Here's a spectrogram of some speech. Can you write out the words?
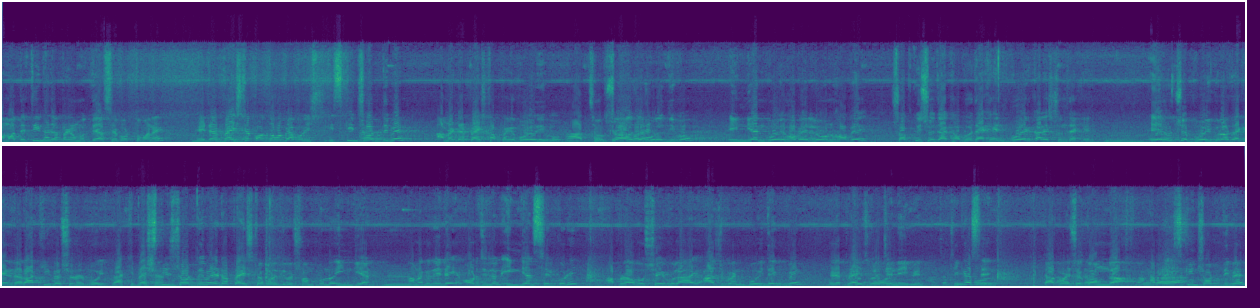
আমাদের তিন হাজার টাকার মধ্যে আছে বর্তমানে। এটার প্রাইসটা কত হবে আপনি স্ক্রিনশট দিবেন আমরা এটার প্রাইসটা আপনাকে বলে দিব। আচ্ছা, সহজে বলে দিব। ইন্ডিয়ান বই হবে লোন হবে সব কিছু দেখাবো। দেখেন বইয়ের কালেকশন দেখেন। এই হচ্ছে বইগুলো দেখেন এটা রাখি ফ্যাশনের বই। রাখি ফ্যাশন। স্ক্রিনশট দেবেন এটা প্রাইসটা বলে দিবে সম্পূর্ণ ইন্ডিয়ান আমরা কিন্তু এটা অরিজিনাল ইন্ডিয়ান সেল করি আপনারা অবশ্যই এগুলো আসবেন বই দেখবেন এটা প্রাইসগুলো। জেনে নেবেন। আচ্ছা, ঠিক আছে। তারপরে হচ্ছে গঙ্গা। গঙ্গা। আপনারা স্ক্রিনশট দিবেন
